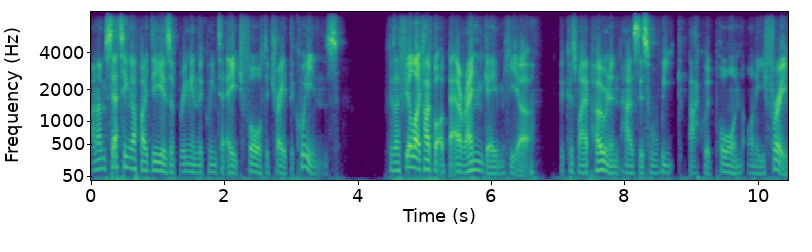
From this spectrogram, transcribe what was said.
And I'm setting up ideas of bringing the queen to h4 to trade the queens, because I feel like I've got a better endgame here, because my opponent has this weak backward pawn on e3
